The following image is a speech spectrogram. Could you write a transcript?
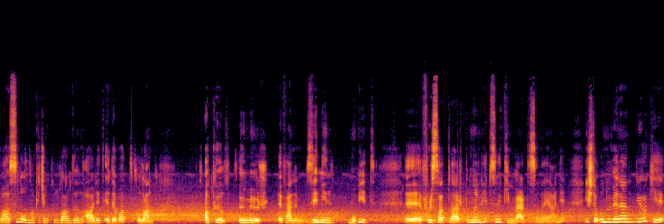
vasıl olmak için kullandığın alet edevat olan akıl, ömür, efendim zemin, muhit, e, fırsatlar bunların hepsini kim verdi sana yani? İşte onu veren diyor ki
